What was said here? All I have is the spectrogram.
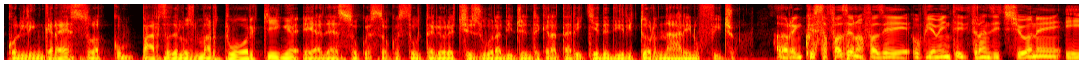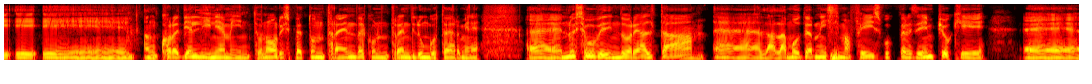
con l'ingresso, la comparsa dello smart working e adesso questo, questa ulteriore cesura di gente che la richiede di ritornare in ufficio. Allora, in questa fase è una fase ovviamente di transizione e, e, e ancora di allineamento no? rispetto a un trend con un trend di lungo termine. Eh, noi stiamo vedendo in realtà eh, la, la, modernissima Facebook, per esempio, che eh,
